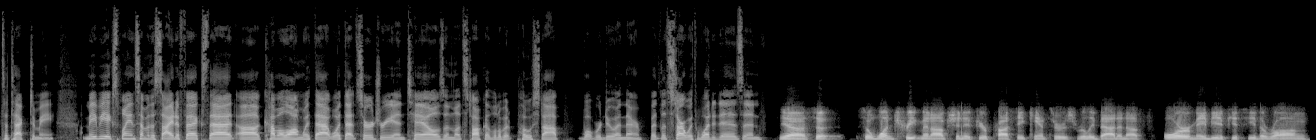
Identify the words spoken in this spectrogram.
prostatectomy. Maybe explain some of the side effects that uh, come along with that, what that surgery entails, and let's talk a little bit post-op what we're doing there. But let's start with what it is and yeah. So so one treatment option if your prostate cancer is really bad enough, or maybe if you see the wrong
